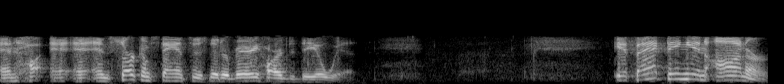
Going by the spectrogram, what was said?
and, and circumstances that are very hard to deal with. If acting in honor,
